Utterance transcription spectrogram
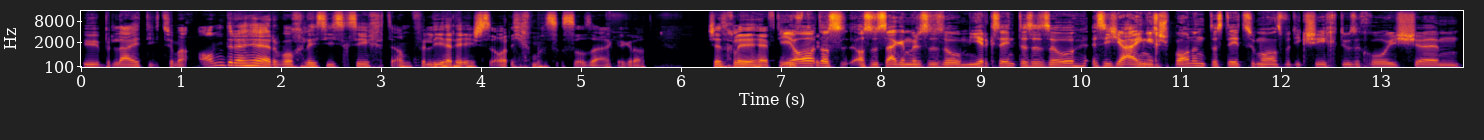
Überleitung zu einem anderen Herr, der ein bisschen sein Gesicht am Verlieren ist. Sorry, ich muss es so sagen gerade. Ist jetzt ein bisschen heftig. Ja, das, also sagen wir es so. Wir sehen das so. Es ist ja eigentlich spannend, dass dort zumals, wo die Geschichte rausgekommen ist, ähm,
